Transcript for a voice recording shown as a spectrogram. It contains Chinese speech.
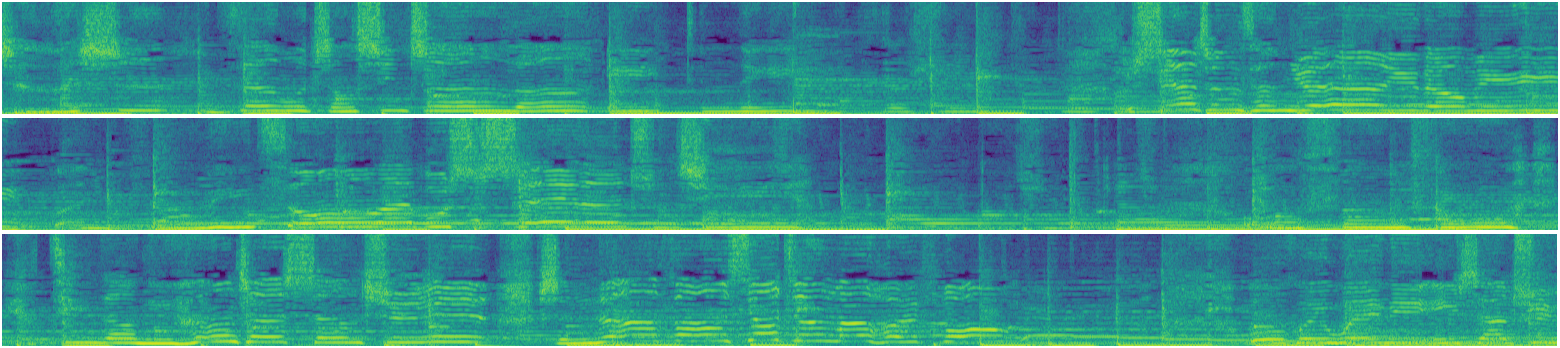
尘埃是在我掌心沾了一点泥，都写成残垣一道谜。关于分离，从来不是谁的传奇。我仿佛又听到你哼着乡曲，是南方小镇满怀风。我会为你饮下去，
